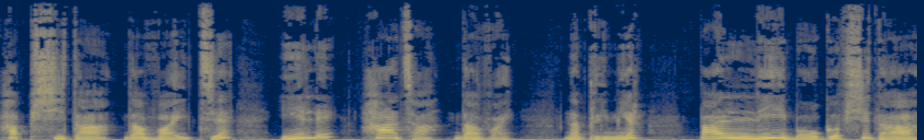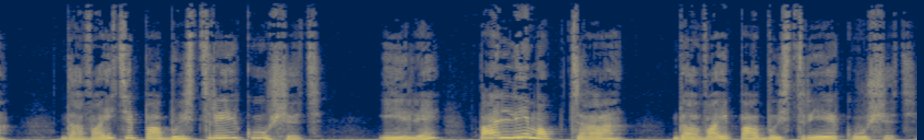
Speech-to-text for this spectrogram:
합시다 – давайте или 하자 – давай. Например, 빨리 먹읍시다 – давайте побыстрее кушать. Или 빨리 먹자 – давай побыстрее кушать.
